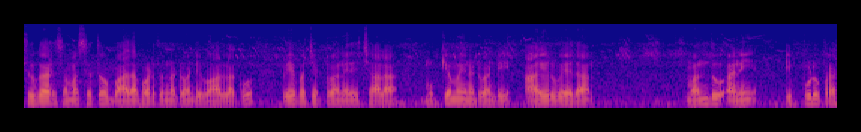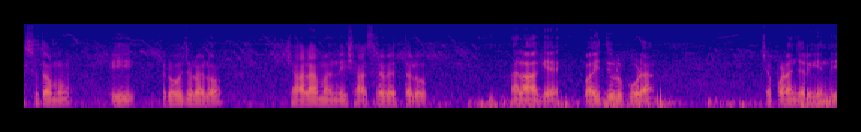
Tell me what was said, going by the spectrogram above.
షుగర్ సమస్యతో బాధపడుతున్నటువంటి వాళ్ళకు వేప చెట్టు అనేది చాలా ముఖ్యమైనటువంటి ఆయుర్వేద మందు అని ఇప్పుడు ప్రస్తుతము ఈ రోజులలో చాలామంది శాస్త్రవేత్తలు అలాగే వైద్యులు కూడా చెప్పడం జరిగింది.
